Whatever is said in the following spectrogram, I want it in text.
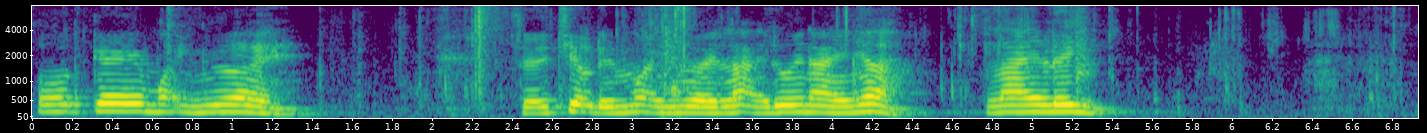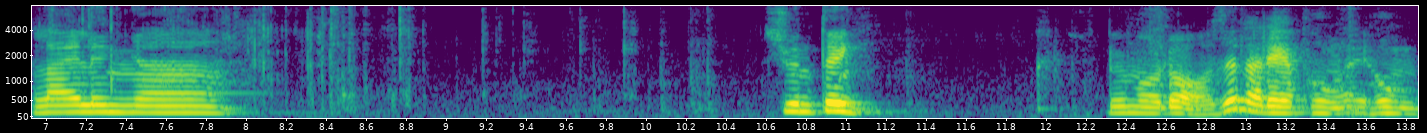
Ok mọi người. Giới thiệu đến mọi người lại đôi này nhá. Lai linh. Lai linh ờ, uh, chuyên tinh. Đôi màu đỏ rất là đẹp. Hùng lại hùng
